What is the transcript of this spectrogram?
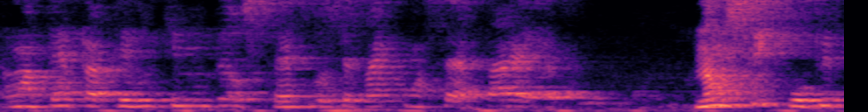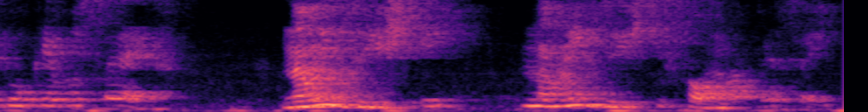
É uma tentativa que não deu certo, você vai consertar ela. Não se culpe porque você erra. Não existe, não existe forma perfeita.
